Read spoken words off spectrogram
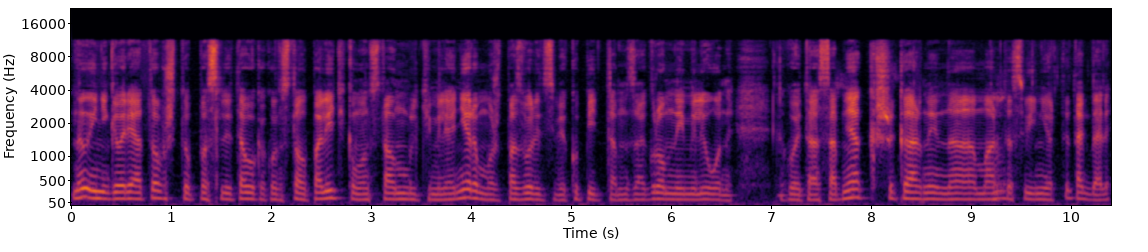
Ну и не говоря о том, что после того, как он стал политиком, он стал мультимиллионером, может позволить себе купить там за огромные миллионы какой-то особняк шикарный на Марта Свинерт и так далее.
